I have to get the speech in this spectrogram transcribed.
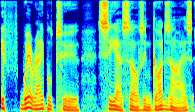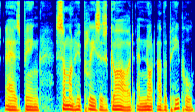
if we're able to see ourselves in God's eyes as being someone who pleases God and not other people,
